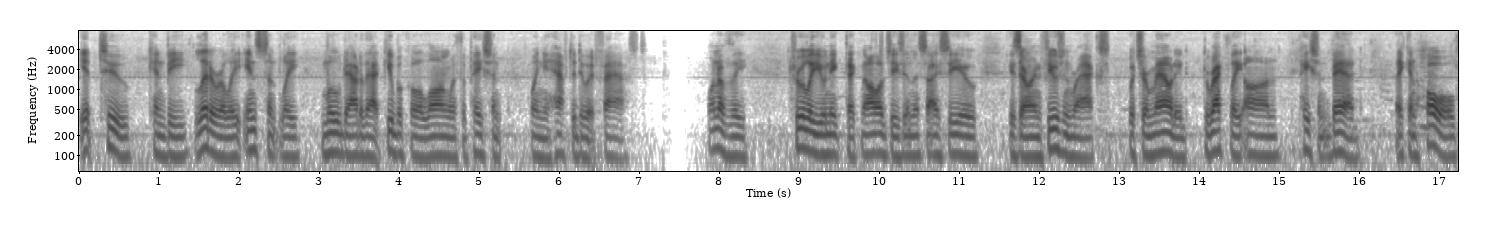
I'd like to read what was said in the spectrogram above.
it too can be literally instantly moved out of that cubicle along with the patient when you have to do it fast. One of the truly unique technologies in this ICU is our infusion racks, which are mounted directly on patient bed. They can hold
